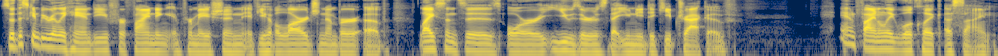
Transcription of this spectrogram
so this can be really handy for finding information if you have a large number of licenses or users that you need to keep track of. And finally, we'll click Assign.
